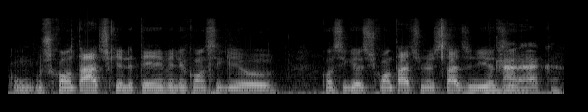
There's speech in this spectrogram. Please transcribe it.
com os contatos que ele teve, ele conseguiu, conseguiu esses contatos nos Estados Unidos. Caraca.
